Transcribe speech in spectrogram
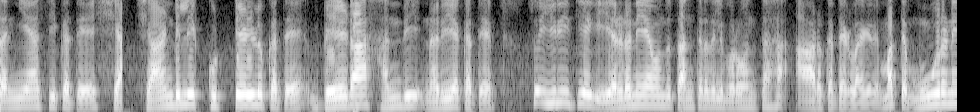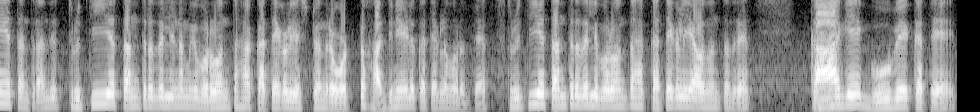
ಸನ್ಯಾಸಿ ಕತೆ ಶಾಂಡಿಲಿ ಕುಟ್ಟೆಳ್ಳು ಕತೆ, ಬೇಡ ಹಂದಿ ನರಿಯ ಕತೆ ಸೊ ಈ ರೀತಿಯಾಗಿ ಎರಡನೆಯ ಒಂದು ತಂತ್ರದಲ್ಲಿ ಬರುವಂತಹ ಆರು ಕಥೆಗಳಾಗಿದೆ. ಮತ್ತೆ ಮೂರನೆಯ ತಂತ್ರ, ಅಂದ್ರೆ ತೃತೀಯ ತಂತ್ರದಲ್ಲಿ ನಮಗೆ ಬರುವಂತಹ ಕಥೆಗಳು ಎಷ್ಟು ಅಂದ್ರೆ ಒಟ್ಟು ಹದಿನೇಳು ಕಥೆಗಳು ಬರುತ್ತೆ. ತೃತೀಯ ತಂತ್ರದಲ್ಲಿ ಬರುವಂತಹ ಕಥೆಗಳು ಯಾವುದು ಅಂತಂದ್ರೆ, ಕಾಗೆ ಗೂಬೆ ಕತೆ,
